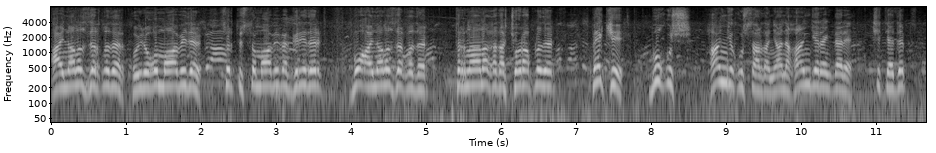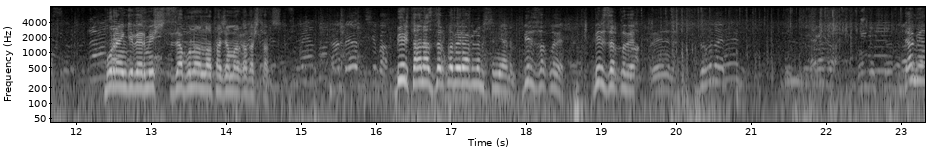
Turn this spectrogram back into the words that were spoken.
Aynalı zırhlıdır. Kuyruğu mavidir. Sırt üstü mavi ve gridir. Bu aynalı zırhlıdır. Tırnağına kadar çoraplıdır. Peki bu kuş hangi kuşlardan yani hangi renkleri çit edip bu rengi vermiş size bunu anlatacağım arkadaşlar. Bir tane zırhlı verebilir misin yani? Bir zırhlı ver. Bir zırhlı ver. Demin,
